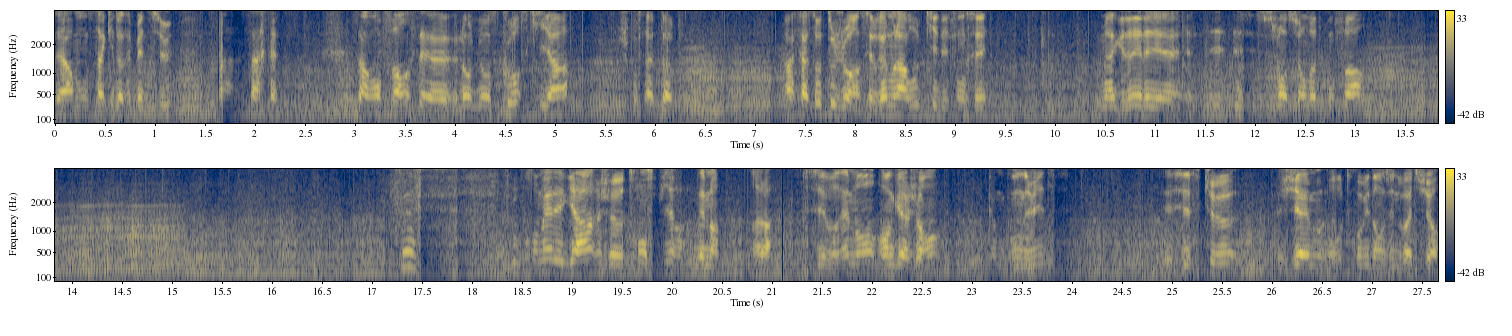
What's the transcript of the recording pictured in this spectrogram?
d'ailleurs mon sac qui doit taper dessus. Ça, renforce euh, l'ambiance course qu'il y a. Je trouve ça top. Ah, ça saute toujours, hein. c'est vraiment la route qui est défoncée. Malgré les, suspensions en mode confort. Je vous promets les gars, je transpire des mains. Voilà. C'est vraiment engageant comme conduite. Et c'est ce que j'aime retrouver dans une voiture.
